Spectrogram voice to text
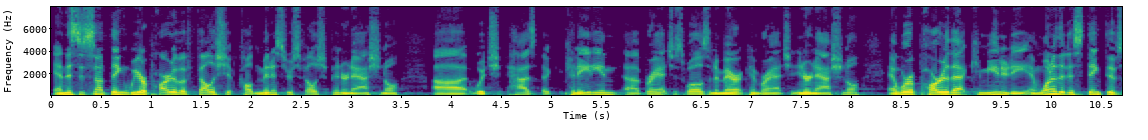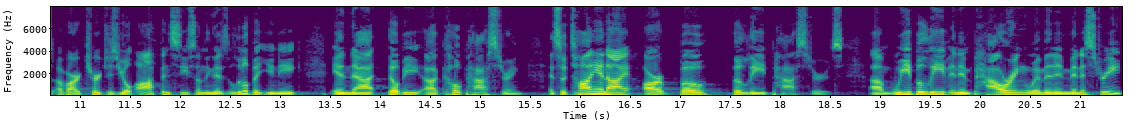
And this is something we are part of a fellowship called Ministers Fellowship International, uh, which has a Canadian uh, branch as well as an American branch and international. And we're a part of that community. And one of the distinctives of our church is you'll often see something that's a little bit unique in that there'll be uh, co pastoring. And so Tanya and I are both the lead pastors. Um, we believe in empowering women in ministry.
